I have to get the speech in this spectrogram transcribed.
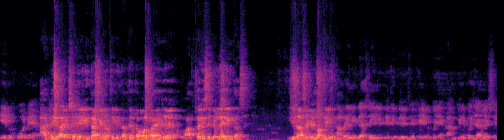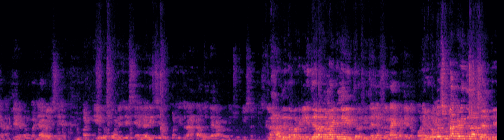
એ લોકોને આજની તારીખ સુધી લીધા કે નથી લીધા? તે ધવલભાઈએ જે વાત કરી છે કે લઈ લીધા છે. લીધા છે કે નથી લીધા? આપણે લીધા છે એ રીતે લીધે છે કે એ લોકો અહીંયા કામગીરી બજાવે છે અત્યારે પણ બજાવે છે પણ એ લોકોને જે સેલરી છે ઉપરથી ગ્રાન્ટ આવે ત્યારે આપણે ચૂકવી શકીએ એટલે હાલની તબક્કે લીધેલા ગણાય કે નહીં લીધેલા લીધેલા ગણાય પણ એ લોકોને એ લોકો છૂટા કરી દીધા છે એમ કે.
